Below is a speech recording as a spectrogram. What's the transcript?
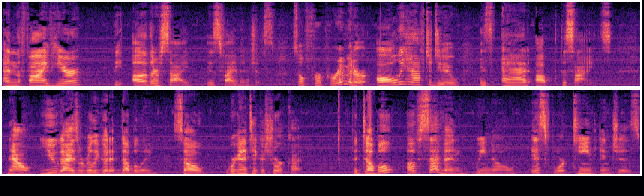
and the 5 here the other side is 5 inches. So for perimeter, all we have to do is add up the sides. Now, you guys are really good at doubling, so we're going to take a shortcut. The double of 7, we know, is 14 inches.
